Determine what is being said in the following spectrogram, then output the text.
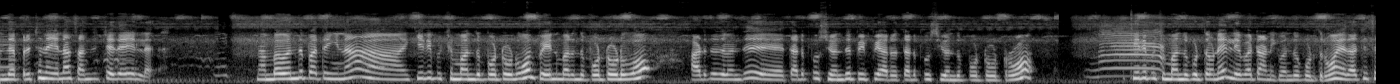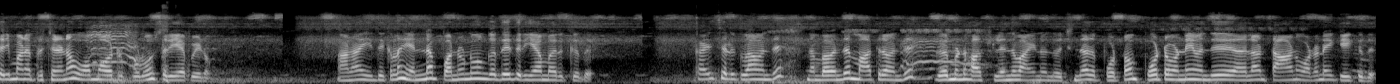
இந்த பிரச்சனையெல்லாம் சந்தித்ததே இல்லை. நம்ம வந்து பார்த்திங்கன்னா கீரிப்பூச்சி மருந்து போட்டு விடுவோம். பேன் மருந்து போட்டு விடுவோம். அடுத்தது வந்து தடுப்பூசி வந்து பிபிஆர் தடுப்பூசி வந்து போட்டு விட்ருவோம் கீரிப்பூச்சி மருந்து கொடுத்தோடனே லிவர் டானிக் வந்து கொடுத்துருவோம். ஏதாச்சும் செரிமான பிரச்சனைனா ஓம் வாட்டர் போடுவோம் சரியாக போயிடும். ஆனால் இதுக்கெல்லாம் என்ன பண்ணணுங்கிறதே தெரியாமல் இருக்குது. கழிச்சலுக்குலாம் வந்து நம்ம வந்து மாத்திரை வந்து கவர்மெண்ட் ஹாஸ்பிட்டலேருந்து வாங்கிட்டு வந்து வச்சுருந்து அதை போட்டோம். போட்ட உடனே வந்து அதெல்லாம் டானு உடனே கேட்குது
